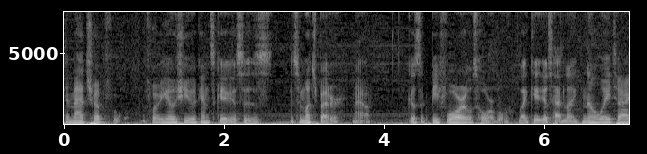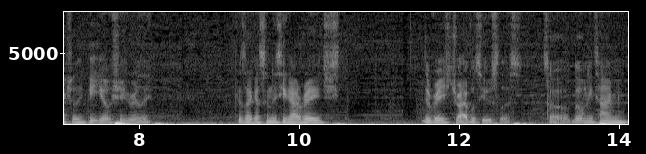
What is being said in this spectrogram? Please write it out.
the matchup for, for Yoshi against Gigas is is much better now because like, before it was horrible. Like it just had like no way to actually beat Yoshi really. Because like as soon as he got rage, the rage drive was useless. So the only time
